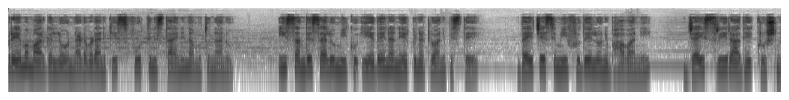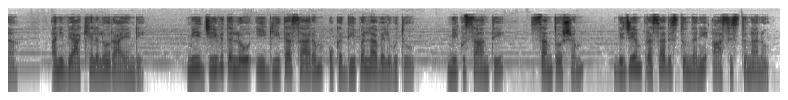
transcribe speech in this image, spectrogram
ప్రేమ మార్గంలో నడవడానికి స్ఫూర్తినిస్తాయని నమ్ముతున్నాను. ఈ సందేశాలు మీకు ఏదైనా నేర్పినట్లు అనిపిస్తే దయచేసి మీ హృదయంలోని భావాన్ని జై శ్రీరాధే కృష్ణ అని వ్యాఖ్యలలో రాయండి. మీ జీవితంలో ఈ గీతాసారం ఒక దీపంలా వెలుగుతూ మీకు శాంతి సంతోషం విజయం ప్రసాదిస్తుందని ఆశిస్తున్నాను.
